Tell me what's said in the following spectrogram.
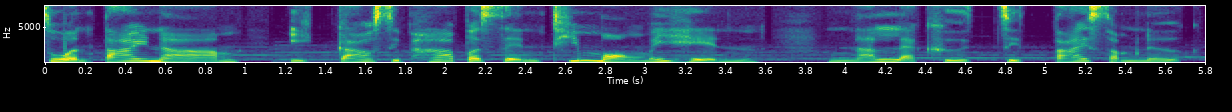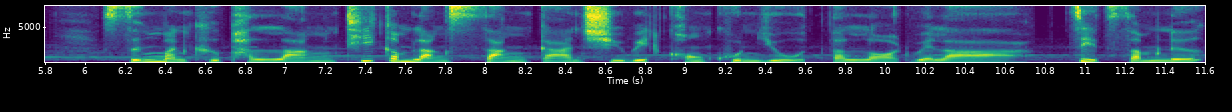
ส่วนใต้น้ำอีก 95%ที่มองไม่เห็น นั่นแหละคือจิตใต้สำนึก ซึ่งมันคือพลังที่กำลังสั่งการชีวิตของคุณอยู่ตลอดเวลา จิตสำนึก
